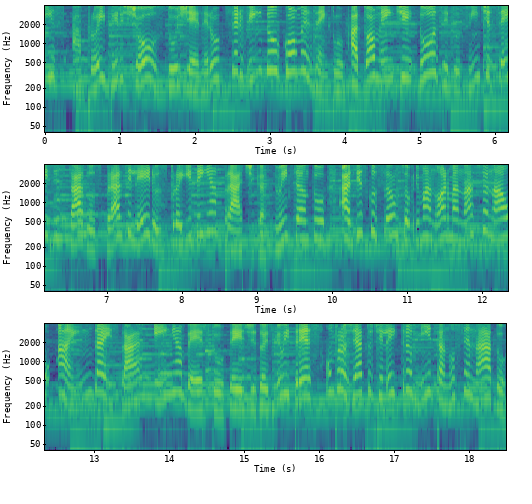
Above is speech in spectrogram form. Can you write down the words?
país a proibir shows do gênero, servindo como exemplo. Atualmente, 12 dos 26 estados brasileiros proíbem a prática. No entanto, a discussão sobre uma norma nacional ainda está em aberto. Desde 2003, um projeto de lei tramita no Senado,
